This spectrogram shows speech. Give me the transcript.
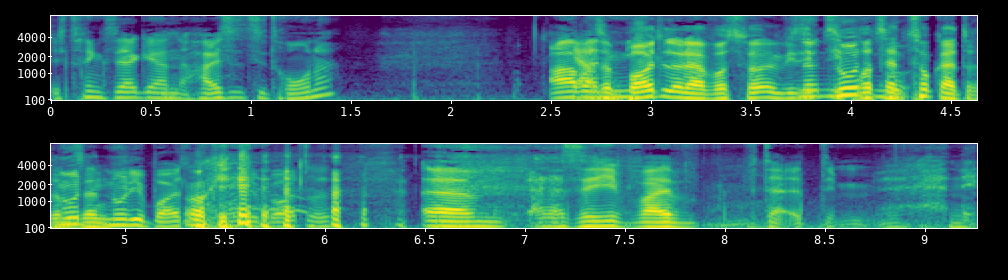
Ich trinke sehr gerne heiße Zitrone. Aber ja, so ein nie- Beutel oder wo es irgendwie 70% Zucker drin nur, sind. Nur die Beutel. Okay. Nur die Beutel. ähm, ja, das sehe ich, weil, da, nee,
